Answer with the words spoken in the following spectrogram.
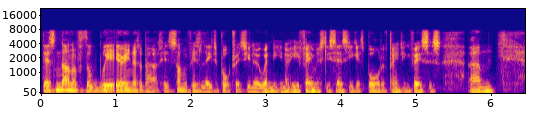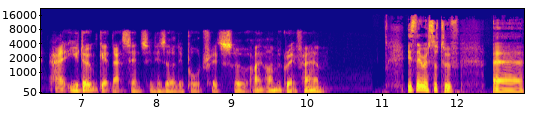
there's none of the weariness about his some of his later portraits. You know when you know he famously says he gets bored of painting faces. Um, uh, you don't get that sense in his early portraits. So I, I'm a great fan. Is there a sort of uh,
